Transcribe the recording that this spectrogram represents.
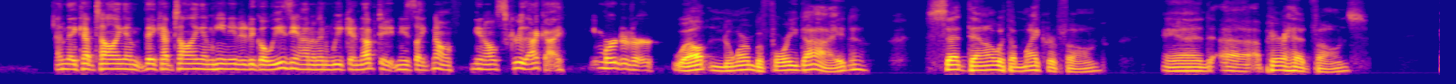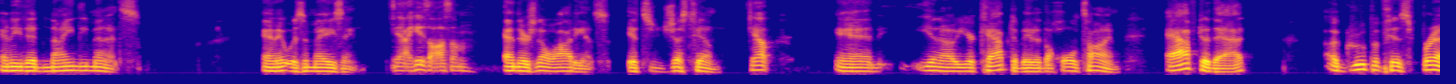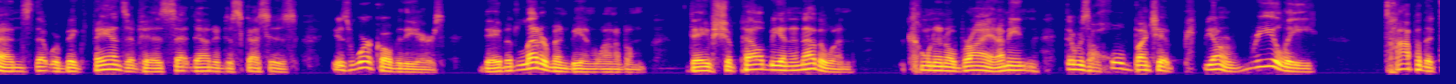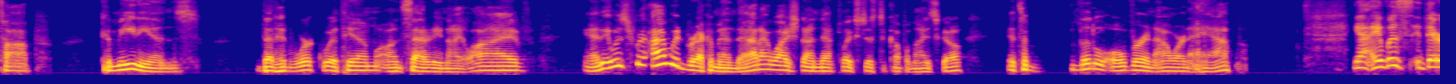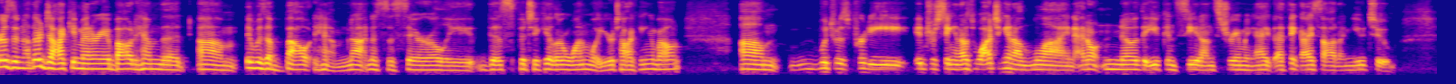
And they kept telling him, they kept telling him he needed to go easy on him in Weekend Update. And he's like, no, you know, screw that guy. He murdered her. Well, Norm, before he died, sat down with a microphone and uh, a pair of headphones, and he did 90 minutes, and it was amazing. Yeah, he's awesome. And there's no audience; it's just him. Yep. and you know you're captivated the whole time after that a group of his friends that were big fans of his sat down to discuss his his work over the years. David letterman being one of them dave chappelle being another one conan o'brien. I mean there was a whole bunch of you know really top of the top comedians that had worked with him on saturday night live. And it was i would recommend that. I watched on netflix just a couple nights ago. It's a little over an hour and a half Yeah, it was there's another documentary about him that um it was about him, not necessarily this particular one what you're talking about. Um which was pretty interesting and I was watching it online. I don't know that you can see it on streaming. I, I think I saw it on YouTube.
